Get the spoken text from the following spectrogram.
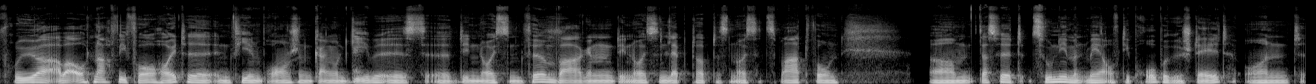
früher, aber auch nach wie vor heute in vielen Branchen gang und gäbe ist, äh, den neuesten Firmenwagen, den neuesten Laptop, das neueste Smartphone. Ähm, das wird zunehmend mehr auf die Probe gestellt und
